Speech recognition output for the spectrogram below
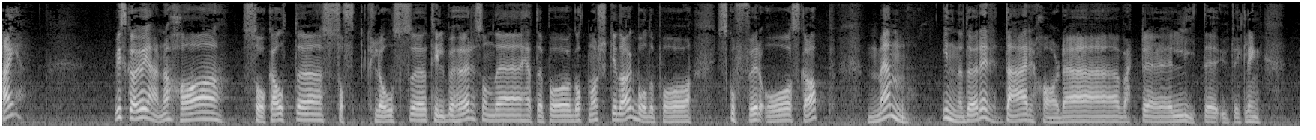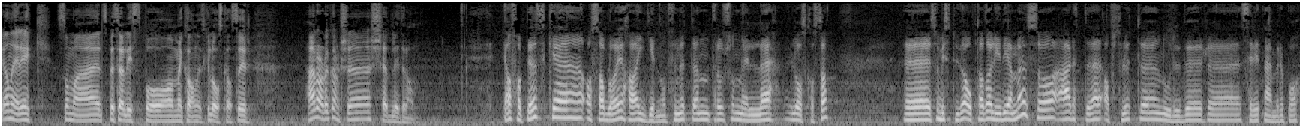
Hei. Vi skal jo gjerne ha såkalt eh, soft close-tilbehør, som det heter på godt norsk i dag. Både på skuffer og skap. Men innedører, der har det vært eh, lite utvikling. Jan Erik, som er spesialist på mekaniske låskasser. Her har det kanskje skjedd litt? Rann. Ja, faktisk. Eh, Assa Abloy har gjennomfunnet den tradisjonelle låskassa. Eh, så hvis du er opptatt av lyd hjemme, så er dette absolutt eh, noe du bør se litt nærmere på.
